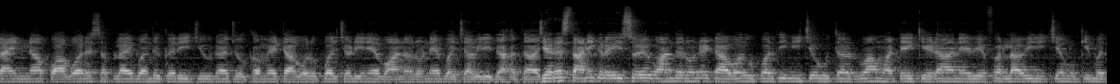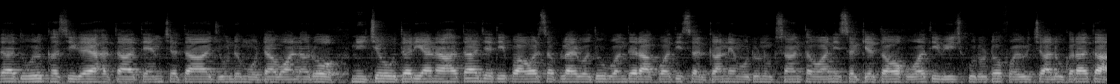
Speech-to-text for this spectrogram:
લાઇનના પાવર સપ્લાય બંધ કરી જીવના જોખમે ટાવર ઉપર ચડીને વાનરોને બચાવી લીધા હતા. જ્યારે સ્થાનિક રહીશોએ વાંદરોને ટાવર ઉપરથી નીચે ઉતરવા માટે કેળા અને વેફર લાવી નીચે મૂકી બધા દૂર ખસી ગયા હતા. તેમ છતાં ઝુંડ મોટા વાનરો નીચે ઉતર્યાના હતા. જેથી પાવર સપ્લાય વધુ બંધ રાખવાથી સરકારને મોટું નુકસાન થવાની શક્યતાઓ હોવાથી વીજ પુરવઠો ફરી ચાલુ કરાતા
